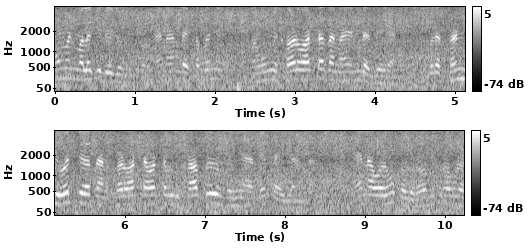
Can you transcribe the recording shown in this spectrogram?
કોમેન્ટમાં લખી દેજો. હેના અંડા ખબર નહીં. પણ મમ્મી ખડ વાટતા હતા ને અંદર થઈ ગયા બધા ઠંડી વચ્ચે હતા ને ખડ વાટતા વાટતા બધું સાફ કર્યું તો અહીંયા દેખાઈ ગયા અંડા. એના હોય શું ખબર? હવે મિત્રો આપણે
